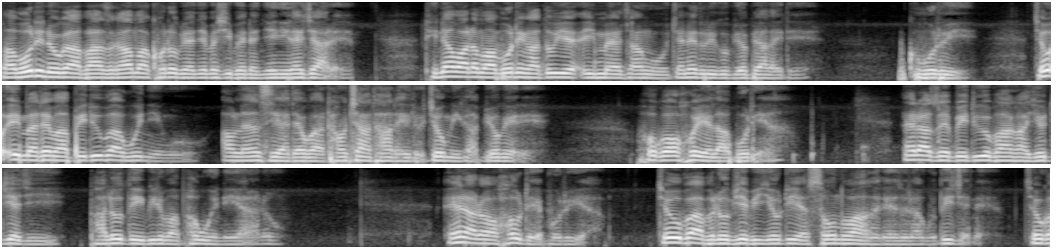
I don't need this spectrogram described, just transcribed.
မာမိုးတင်တို့ကဘာစကားမှခွန်းထုတ်ပြန်ခြင်းမရှိဘဲနဲ့ငြိမ်နေလိုက်ကြတယ် ဒီနောက်မှာတော့မဘိုးတင်ကသူ့ရဲ့အိမ်မက်အကြောင်းကိုကျန်တဲ့သူတွေကိုပြောပြလိုက်တယ်။ကိုဘိုးတွေကျုပ်အိမ်မက်ထဲမှာပေတူးဘဝိညာဉ်ကိုအောက်လန်းဆရာတယောက်ကထောင်ချထားတယ်လို့ကျုပ်မိကပြောခဲ့တယ်။ဟုတ်ကောဟုတ်ရဲ့လားဘိုးတင်ဟာ။အဲ့ဒါဆိုရင်ပေတူးဘာကရုတ်တရက်ကြီးဘာလို့တည်ပြီးတော့မှဖုတ်ဝင်နေရတာတော့။အဲ့ဒါတော့ဟုတ်တယ်ဘိုးတွေက။ကျုပ်ဘဘလို့ဖြစ်ပြီးရုတ်တရက်ဆုံးသွားတယ်ဆိုတာကိုသိကျင်တယ်။ကျုပ်က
